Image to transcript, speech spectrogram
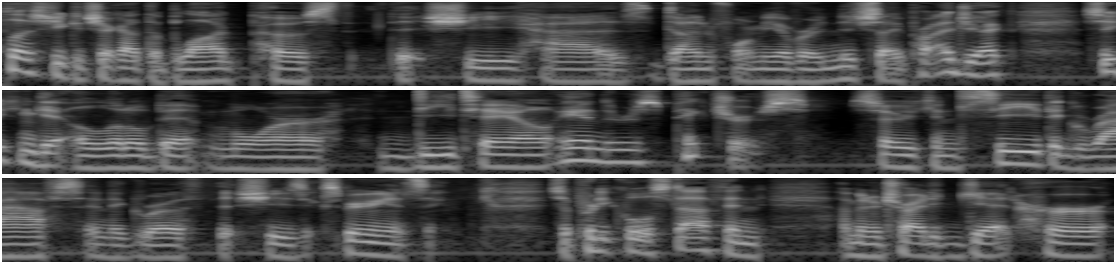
Plus, you can check out the blog post that she has done for me over at Niche Site Project so you can get a little bit more detail. And there's pictures so you can see the graphs and the growth that she's experiencing. So, pretty cool stuff. And I'm going to try to get her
